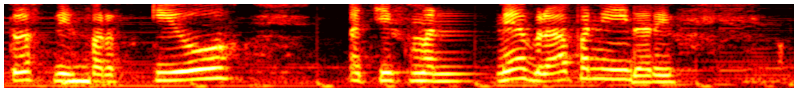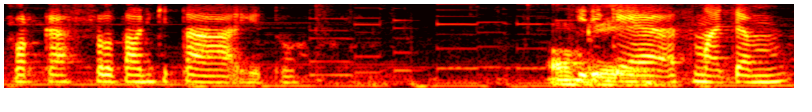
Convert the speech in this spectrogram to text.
Terus di hmm. first Q achievement-nya berapa nih dari forecast satu tahun kita gitu. Okay. Jadi kayak semacam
